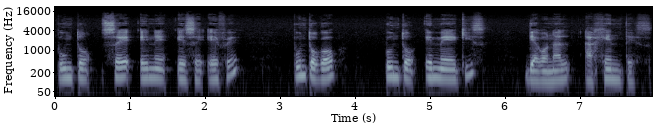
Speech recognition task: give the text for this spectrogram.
punto punto gov punto diagonal agentes.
